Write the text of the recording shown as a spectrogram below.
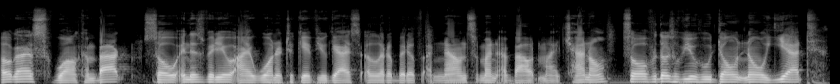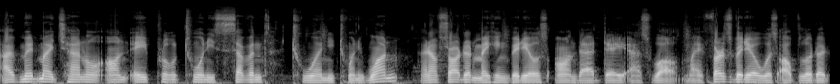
Hello guys, welcome back. So in this video, I wanted to give you guys a little bit of announcement about my channel. So for those of you who don't know yet, I've made my channel on April 27th, 2021 and I've started making videos on that day as well. My first video was uploaded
